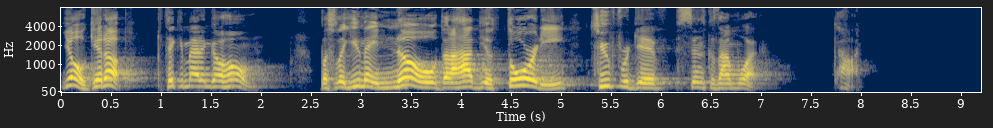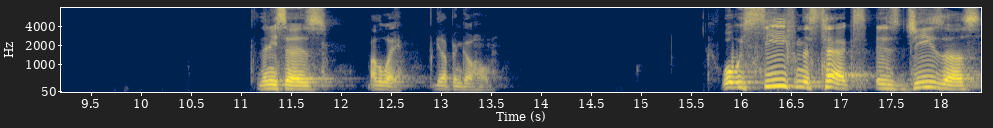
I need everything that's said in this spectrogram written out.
yo, get up, take your mat and go home but so that you may know that I have the authority to forgive sins because I'm what? God. Then he says, by the way, get up and go home. What we see from this text is Jesus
